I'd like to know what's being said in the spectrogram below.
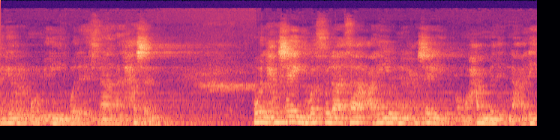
أمير المؤمنين والإثنان الحسن. والحسين والثلاثاء علي بن الحسين ومحمد بن علي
